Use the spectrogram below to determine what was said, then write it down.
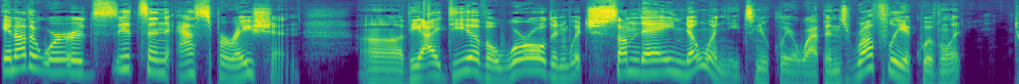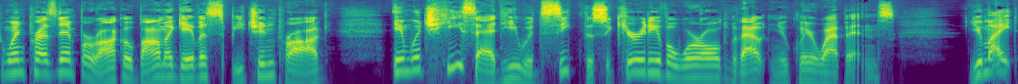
In other words, it's an aspiration. Uh, the idea of a world in which someday no one needs nuclear weapons, roughly equivalent to when President Barack Obama gave a speech in Prague in which he said he would seek the security of a world without nuclear weapons. You might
